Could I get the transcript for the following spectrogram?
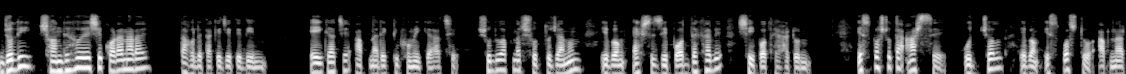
যদি সন্দেহ এসে কড়া নাড়ায়, তাহলে তাকে যেতে দিন। এই গাছে আপনার একটি ভূমিকা আছে। শুধু আপনার সত্য জানুন এবং অ্যাশ যে পথ দেখাবে সেই পথে হাঁটুন। স্পষ্টতা আসছে, উজ্জ্বল এবং স্পষ্ট আপনার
